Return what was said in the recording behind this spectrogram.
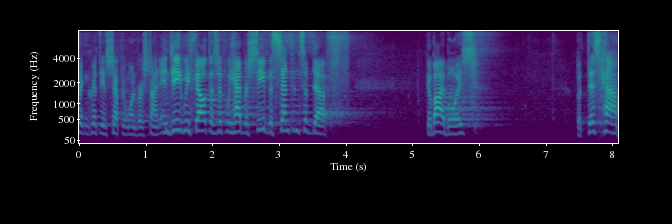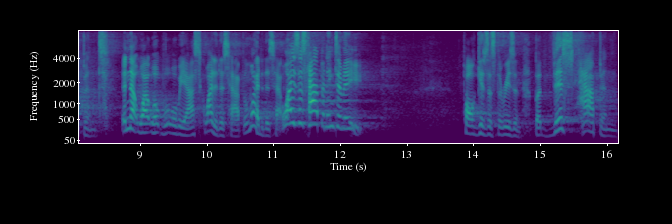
2 Corinthians chapter 1, verse 9. Indeed, we felt as if we had received the sentence of death. Goodbye, boys. But this happened. Isn't that what, what, what we ask? Why did this happen? Why did this happen? Why is this happening to me? Paul gives us the reason. But this happened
